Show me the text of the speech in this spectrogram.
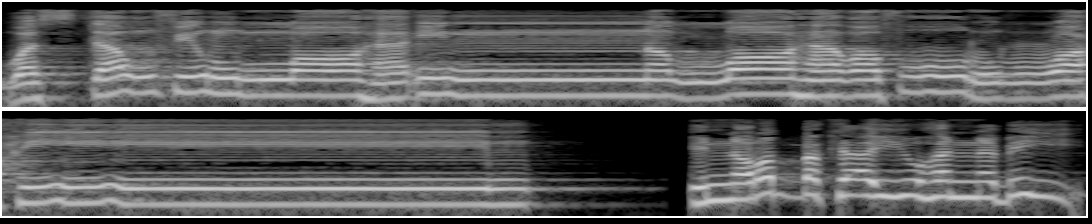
واستغفروا الله إن الله غفور رحيم. إن ربك أيها النبي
